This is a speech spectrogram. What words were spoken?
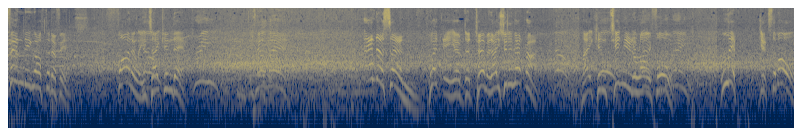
Fending off the defence. Finally No. taken down. Three. He's held there. Anderson! Plenty of determination in that run. Held. They continue to Get roll forward. Lip gets the ball.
